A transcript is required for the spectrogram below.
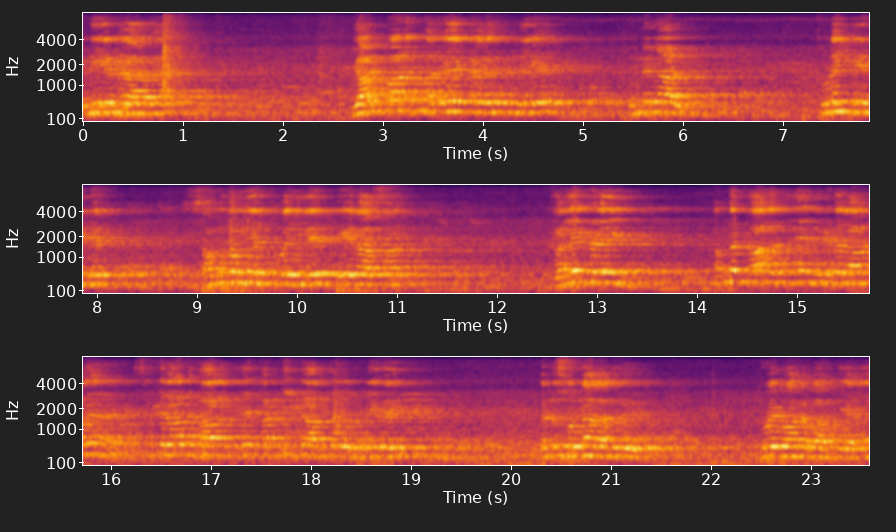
இணையர்களாக யாழ்ப்பாணம் பல்கலைக்கழகத்தினுடைய முன்னாள் துணைவேந்தர் சமூகவியல் துறையிலே பேராசர் கலைகளை அந்த காலத்திலே நெருடலான சிக்கலான காலத்திலே கட்டி காத்த ஒரு மேதை. என்று சொன்னால் அது குறைவான வார்த்தை அல்ல.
